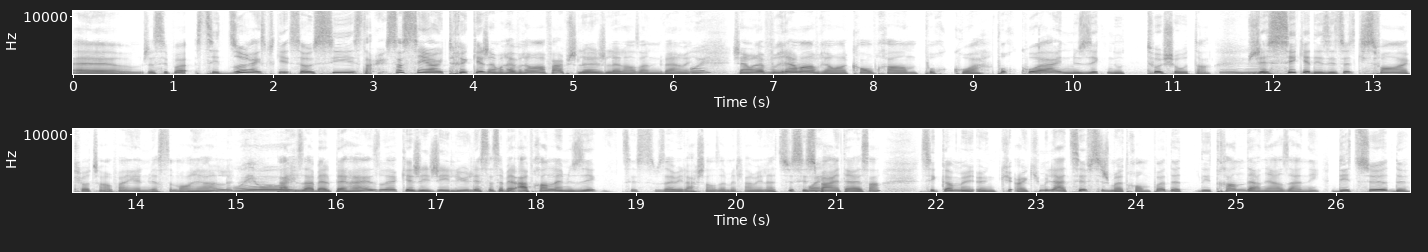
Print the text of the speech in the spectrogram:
Euh, je sais pas. C'est dur à expliquer. Ça aussi, ça, c'est un truc que j'aimerais vraiment faire. Puis là, je le lance dans l'univers. J'aimerais vraiment, vraiment comprendre pourquoi. Pourquoi une musique nous touche autant. Mhm. Je sais qu'il y a des études qui se font à Claude Champagne à l'Université de Montréal par Isabelle Pérez, là, que j'ai lu. ça s'appelle Apprendre la musique. si vous avez la chance de mettre la main là-dessus, c'est super intéressant. C'est comme un, cumulatif, si je ne me trompe pas, de, des 30 dernières années d'études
